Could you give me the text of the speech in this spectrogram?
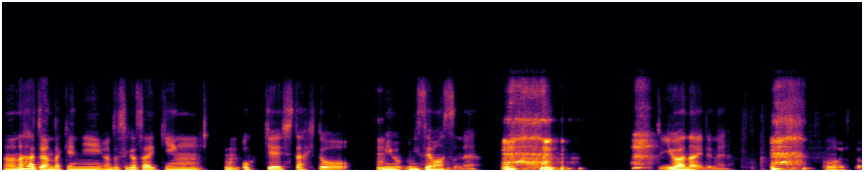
あのなはちゃんだけに、私が最近うん OK した人を見,、見せますね。言わないでね。この人。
